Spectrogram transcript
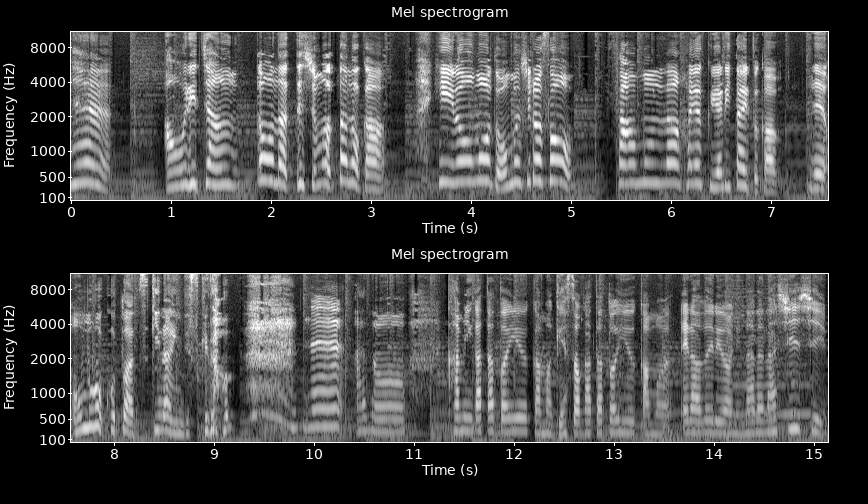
ねえ、あおりちゃんどうなってしまったのか、ヒーローモード面白そうサーモンラン早くやりたいとか、ね、思うことは尽きないんですけど ねあのー、髪型というか、まあ、ゲソ型というかも選べるようになるらしいし、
